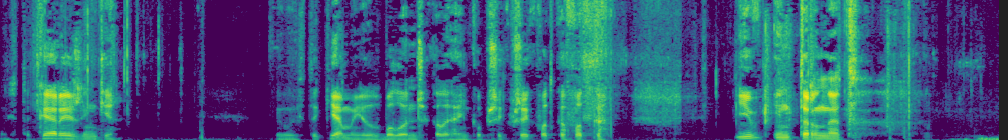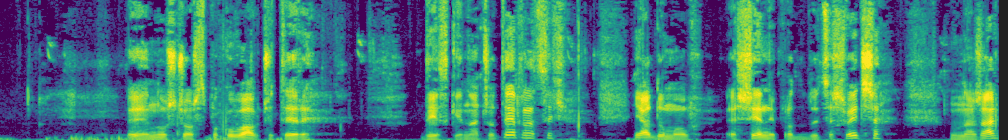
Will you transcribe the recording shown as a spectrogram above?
Ось таке риженьке. І ось таке ми його з балончика легенько пшик-пшик, фотка-фотка. І в інтернет. Е, ну що ж, спакував 4 диски на 14. Я думав, е, шини продадуться швидше. Ну, на жаль,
